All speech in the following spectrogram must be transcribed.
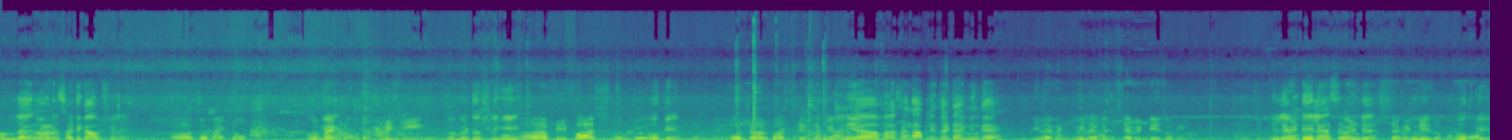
ऑनलाईन ऑर्डरसाठी काय ऑप्शन आहे? Zomato Zomato Swiggy Zomato Swiggy बीफास्ट ओके पोटर बस हे सगळे. आणि अं, मला सांगा आपल्या इथलं टायमिंग काय eleven to eleven seven days a week eleven to eleven seven days seven days a week okay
